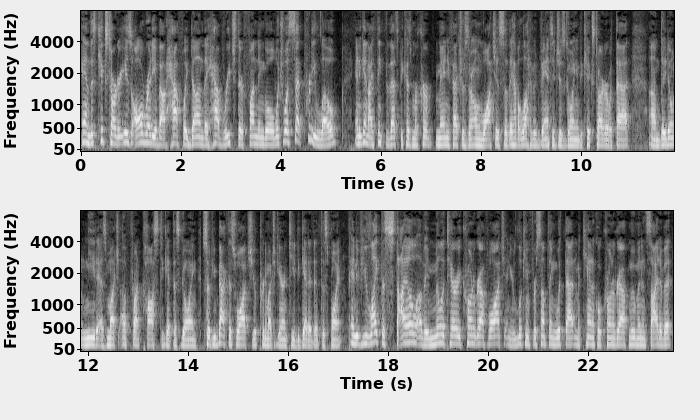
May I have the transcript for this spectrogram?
And this Kickstarter is already about halfway done. They have reached their funding goal, which was set pretty low And again, I think that that's because Merkur manufactures their own watches, so they have a lot of advantages going into Kickstarter with that. Um, they don't need as much upfront cost to get this going. So if you back this watch, you're pretty much guaranteed to get it at this point. And if you like the style of a military chronograph watch and you're looking for something with that mechanical chronograph movement inside of it,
